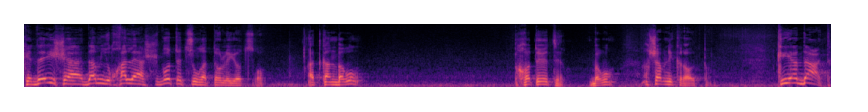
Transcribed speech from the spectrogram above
כדי שהאדם יוכל להשוות את צורתו ליוצרו. עד כאן ברור? פחות או יותר, ברור? עכשיו נקרא עוד פעם. כי ידעת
